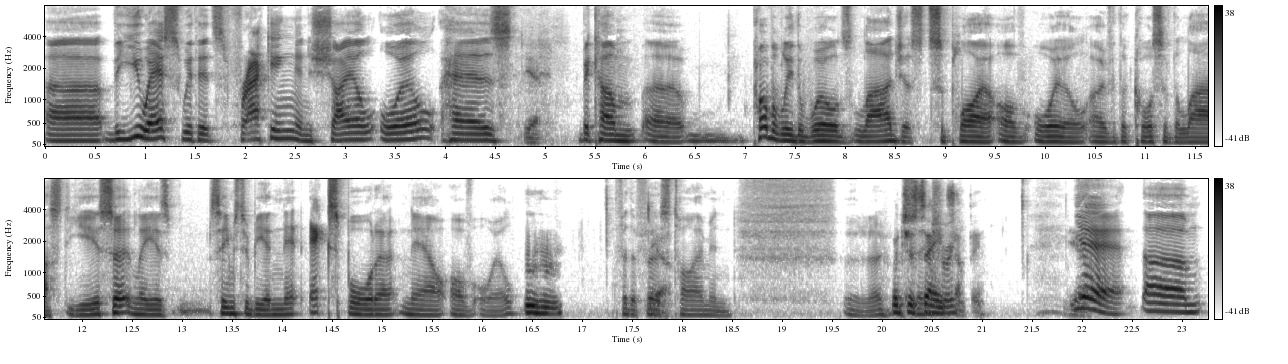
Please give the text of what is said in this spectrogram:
uh, the US, with its fracking and shale oil, has Yeah. become uh, probably the world's largest supplier of oil over the course of the last year. Certainly, is seems to be a net exporter now of oil for for the first yeah. time in I don't know, which is saying something. Yeah. yeah um,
